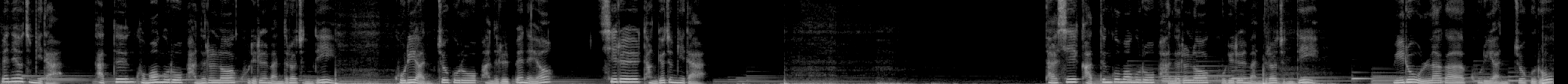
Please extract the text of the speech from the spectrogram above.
빼내어줍니다. 같은 구멍으로 바늘을 넣어 고리를 만들어준 뒤 고리 안쪽으로 바늘을 빼내어 실을 당겨줍니다. 다시 같은 구멍으로 바늘을 넣어 고리를 만들어준 뒤 위로 올라가 고리 안쪽으로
